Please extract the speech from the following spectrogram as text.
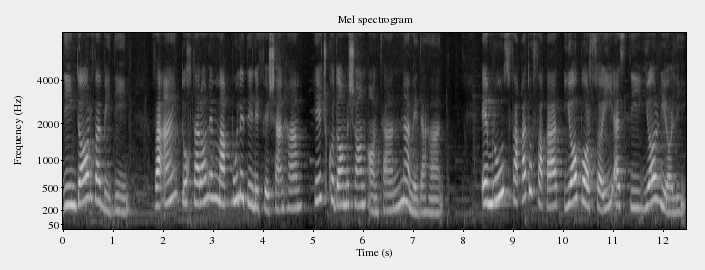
دیندار و بیدین و این دختران مقبول دیلیفشن هم هیچ کدامشان آنتن نمی دهند. امروز فقط و فقط یا بارسایی استی یا ریالی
